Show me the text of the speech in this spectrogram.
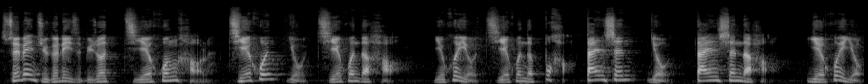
随便举个例子，比如说结婚好了，结婚有结婚的好，也会有结婚的不好；单身有单身的好，也会有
